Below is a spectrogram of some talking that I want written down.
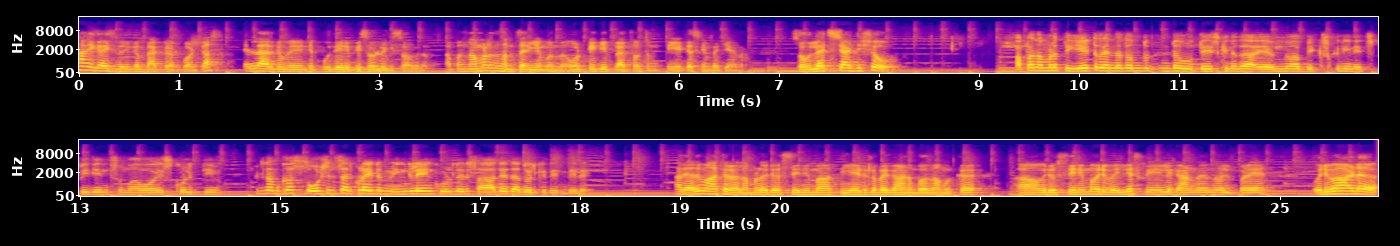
Hi guys welcome back to our podcast എല്ലാവർക്കും എന്റെ പുതിയൊരു എപ്പിസോഡിലേക്ക് സ്വാഗതം. അപ്പം നമ്മളിന്ന് സംസാരിക്കാൻ പോകുന്നത് ഒ ടി ടി പ്ലാറ്റ്ഫോംസും തിയേറ്റേഴ്സിനെ പറ്റിയാണ്. So let start the show അപ്പൊ നമ്മൾ തിയേറ്റർ എന്നതുകൊണ്ട് ഉദ്ദേശിക്കുന്നത് എന്നും ആ ബിഗ് സ്ക്രീൻ എക്സ്പീരിയൻസും ആ വോയിസ് ക്വാളിറ്റിയും പിന്നെ നമുക്ക് ആ സോഷ്യൽ സർക്കിളായിട്ട് മിങ്കിൾ ചെയ്യാൻ കൂടുതൽ ഒരു സാധ്യത അത് ഒരുക്കുന്നുണ്ട് അല്ലേ അതെ അത് മാത്രമല്ല നമ്മളൊരു സിനിമ തിയേറ്ററിൽ പോയി കാണുമ്പോൾ നമുക്ക് ഒരു സിനിമ ഒരു വലിയ സ്ക്രീനിൽ കാണുന്നതെന്ന് ഉൾപ്പെടെ ഒരുപാട്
